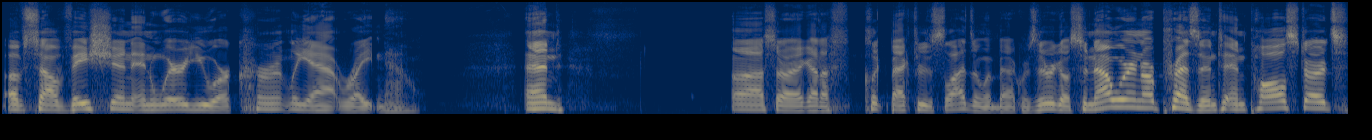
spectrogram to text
of salvation and where you are currently at right now. And uh, sorry, I got to click back through the slides. I went backwards. There we go. So now we're in our present, and Paul starts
